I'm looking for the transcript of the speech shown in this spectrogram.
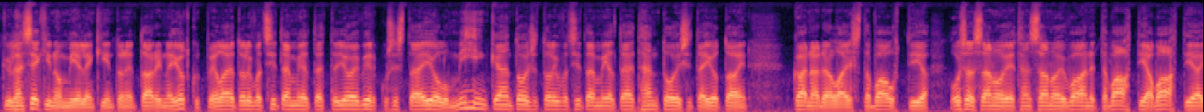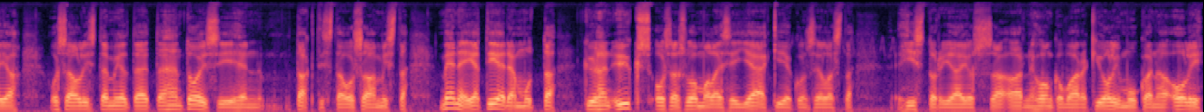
kyllähän sekin on mielenkiintoinen tarina. Jotkut pelaajat olivat sitä mieltä, että Joe Virkkusesta ei ollut mihinkään, toiset olivat sitä mieltä, että hän toi sitä jotain kanadalaista vauhtia. Osa sanoi, että hän sanoi vaan, että vahtia, vahtia ja osa oli sitä mieltä, että hän toi siihen taktista osaamista. Mene ja tiedä, mutta kyllähän yksi osa suomalaisen jääkiekon sellaista historiaa, jossa Arne Honkavaarakin oli mukana, oli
